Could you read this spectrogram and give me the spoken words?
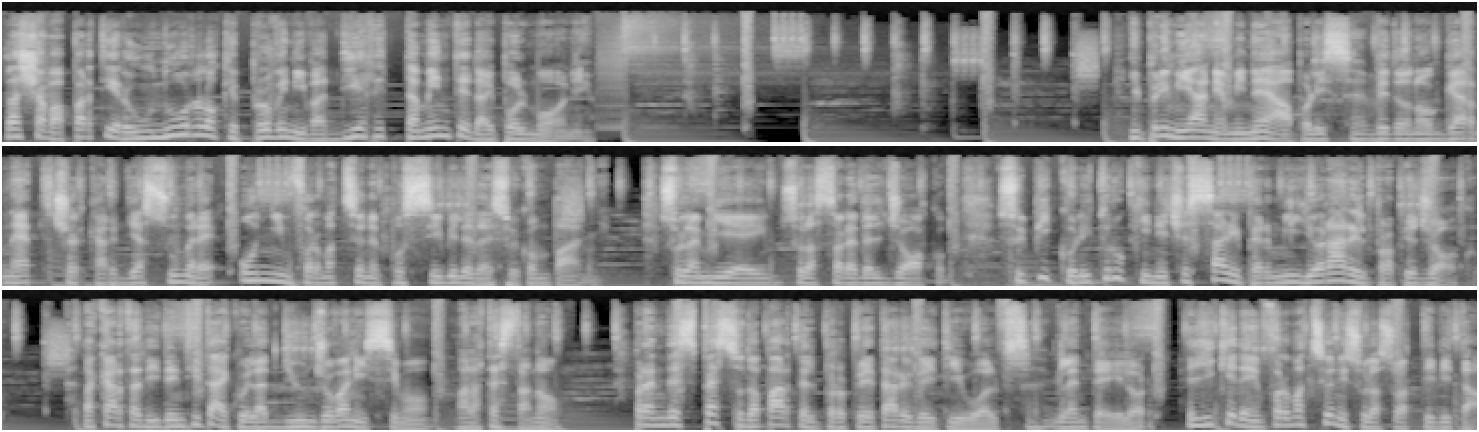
lasciava partire un urlo che proveniva direttamente dai polmoni. I primi anni a Minneapolis vedono Garnett cercare di assumere ogni informazione possibile dai suoi compagni. Sull'NBA, sulla storia del gioco, sui piccoli trucchi necessari per migliorare il proprio gioco. La carta d'identità è quella di un giovanissimo, ma la testa no. Prende spesso da parte il proprietario dei T-Wolves, Glenn Taylor, e gli chiede informazioni sulla sua attività.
